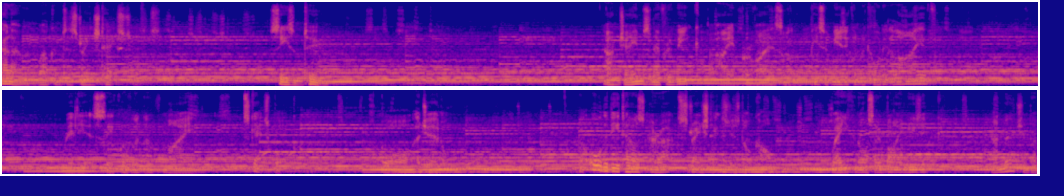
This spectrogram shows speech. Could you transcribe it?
Hello and welcome to Strange Textures, Season 2. I'm James, and every week I improvise a piece of music and record it live. Really, it's the equivalent of my sketchbook or a journal. All the details are at strangetextures.com, where you can also buy music and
